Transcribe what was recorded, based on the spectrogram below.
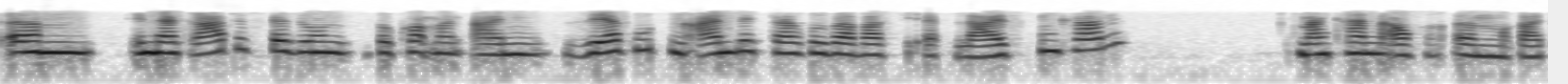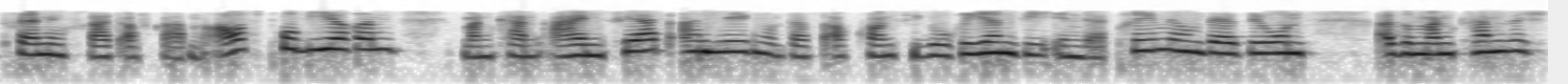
Ähm, in der Gratis-Version bekommt man einen sehr guten Einblick darüber, was die App leisten kann. Man kann auch ähm, Trainingsreitaufgaben ausprobieren. Man kann ein Pferd anlegen und das auch konfigurieren wie in der Premium-Version. Also man kann sich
